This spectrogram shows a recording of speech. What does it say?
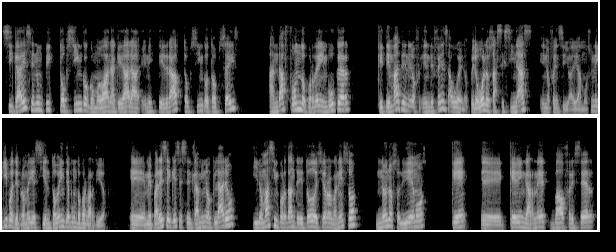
si caes en un pick top 5 como van a quedar en este draft, top 5, top 6, anda a fondo por Devin Booker, que te maten en, defensa, bueno, pero vos los asesinás en ofensiva, digamos. Un equipo que te promedie 120 puntos por partido. Eh, me parece que ese es el camino claro y lo más importante de todo, y cierro con eso, no nos olvidemos que eh, Kevin Garnett va a ofrecer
